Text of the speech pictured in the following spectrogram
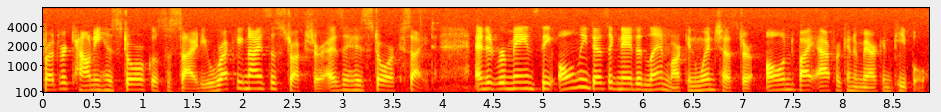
Frederick County Historical Society recognized the structure as a historic site, and it remains the only designated landmark in Winchester owned by African American people.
